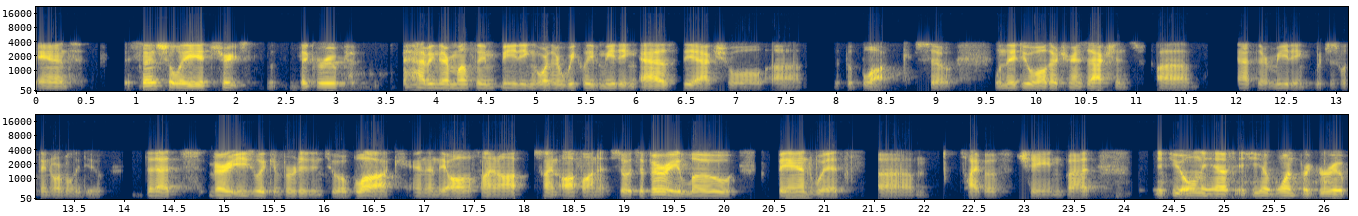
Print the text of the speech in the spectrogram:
And essentially, it treats the group having their monthly meeting or their weekly meeting as the actual uh, the block. So when they do all their transactions uh, at their meeting, which is what they normally do, that's very easily converted into a block, and then they all sign off sign off on it. So it's a very low bandwidth um, type of chain, but if you only have if you have one per group,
